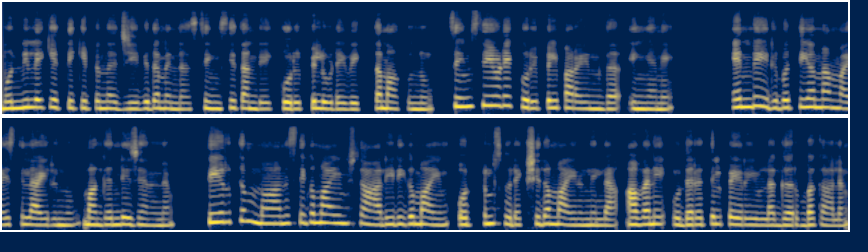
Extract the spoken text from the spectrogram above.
മുന്നിലേക്ക് എത്തിക്കിട്ടുന്ന ജീവിതമെന്ന് സിംസി തന്റെ കുറിപ്പിലൂടെ വ്യക്തമാക്കുന്നു. സിംസിയുടെ കുറിപ്പിൽ പറയുന്നത് ഇങ്ങനെ. എന്റെ ഇരുപത്തിയൊന്നാം വയസ്സിലായിരുന്നു മകന്റെ ജനനം. തീർത്തും മാനസികമായും ശാരീരികമായും ഒട്ടും സുരക്ഷിതമായിരുന്നില്ല. അവനെ ഉദരത്തിൽ പേറിയുള്ള ഗർഭകാലം.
